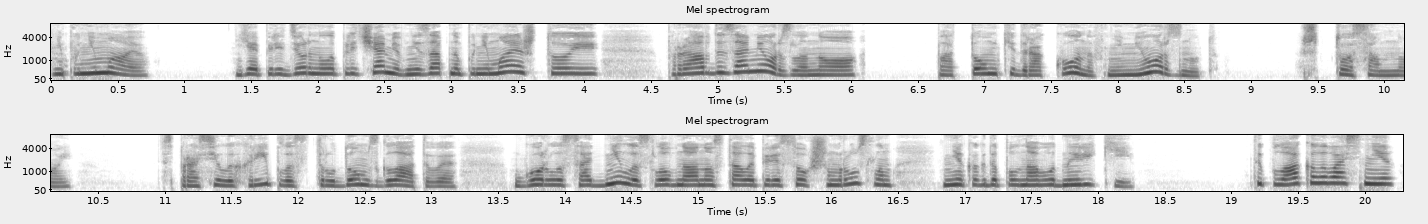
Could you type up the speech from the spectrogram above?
«Не понимаю». Я передернула плечами, внезапно понимая, что и правда замерзла, но потомки драконов не мерзнут. «Что со мной?» — спросила хрипло, с трудом сглатывая. Горло соднило, словно оно стало пересохшим руслом некогда полноводной реки. «Ты плакала во сне?» —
